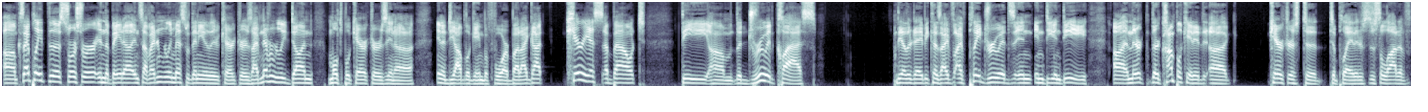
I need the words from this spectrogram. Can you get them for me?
because I played the sorcerer in the beta and stuff. I didn't really mess with any of the characters. I've never really done multiple characters in a in a Diablo game before. But I got curious about the um, the druid class the other day because I've I've played druids in in D and D, uh, and they're they're complicated uh, characters to to play. There's just a lot of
